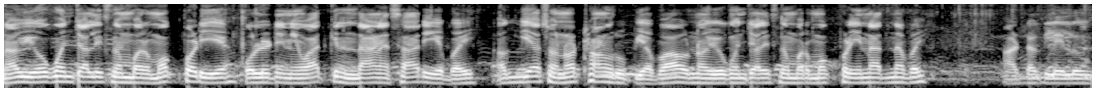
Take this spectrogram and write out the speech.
નવી ઓગણચાલીસ નંબર મગફળી એ ક્વોલિટીની વાત કરીને દાણે સારી એ ભાઈ. અગિયારસો ને અઠ્ઠાણું રૂપિયા ભાવ, નવી ઓગણચાલીસ નંબર મગફળીના આજના ભાઈ. આ ઢગલેલું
